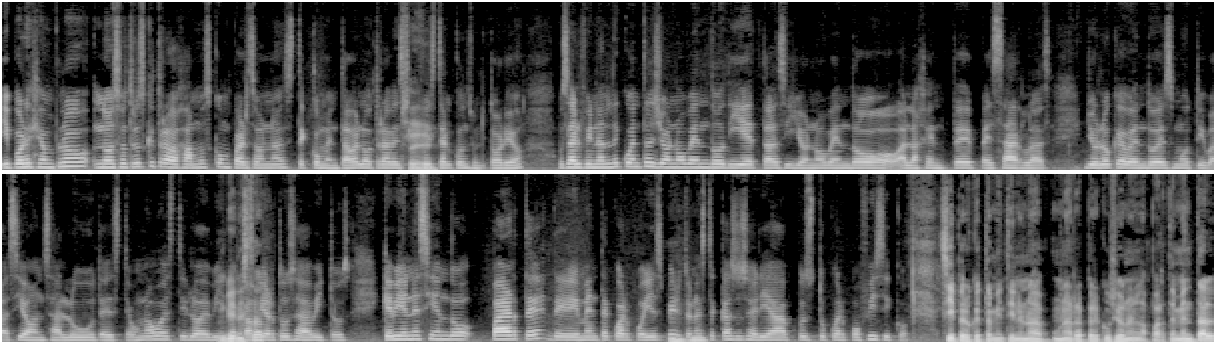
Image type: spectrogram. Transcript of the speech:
Y por ejemplo, nosotros que trabajamos con personas, te comentaba la otra vez que fuiste al consultorio, o sea, al final de cuentas yo no vendo dietas y yo no vendo a la gente pesarlas. Yo lo que vendo es motivación, salud, este, un nuevo estilo de vida, cambiar tus hábitos, que viene siendo parte de mente, cuerpo y espíritu. En este caso sería pues tu cuerpo físico. Sí, pero que también tiene una, una repercusión en la parte mental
